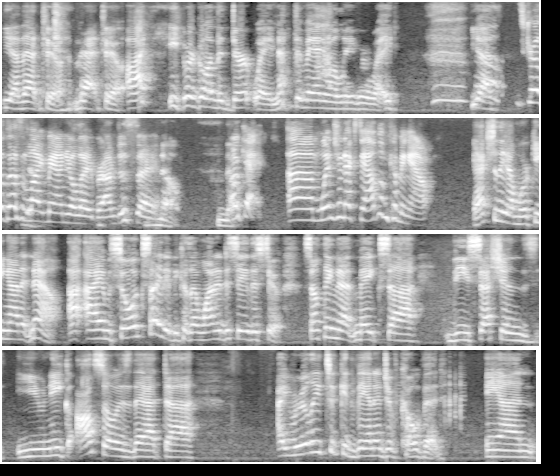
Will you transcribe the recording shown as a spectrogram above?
Yeah, that too. That too. I you were going the dirt way, not the manual labor way. Yes. Well, this girl doesn't yeah. like manual labor. I'm just saying. No. No. Okay. Um, when's your next album coming out? Actually, I'm working on it now. I, I, am so excited because I wanted to say this too. Something that makes uh, these sessions unique also is that uh, I really took advantage of COVID. And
